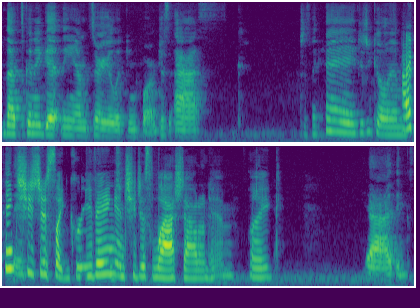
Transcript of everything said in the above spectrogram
that's gonna get the answer you're looking for. Just ask. Just like, hey, did you kill him? I think Thanks. she's just like grieving and she just lashed out on him. Like, Yeah, I think. So.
